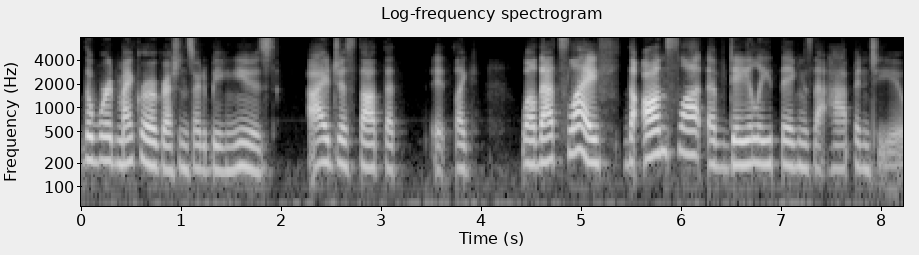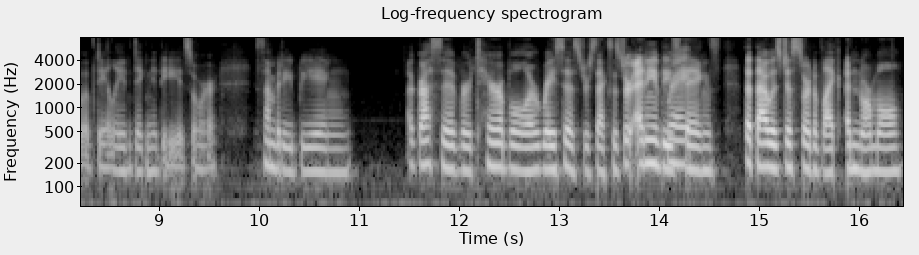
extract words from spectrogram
the word microaggression started being used, I just thought that it like well, that's life. The onslaught of daily things that happen to you, of daily indignities, or somebody being aggressive or terrible or racist or sexist or any of these Right. things, that that was just sort of like a normal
